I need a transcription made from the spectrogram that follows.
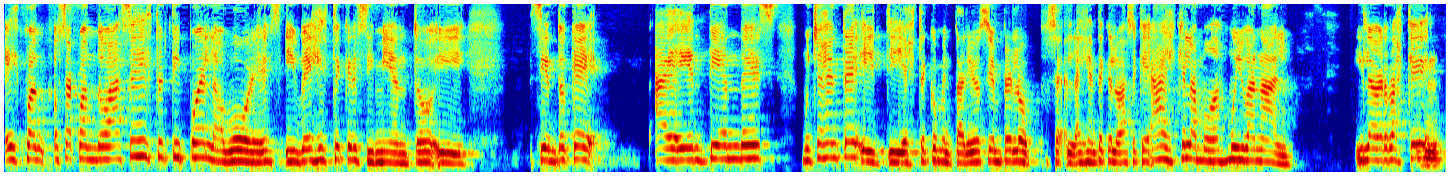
es cuando, o sea, cuando haces este tipo de labores y ves este crecimiento y siento que ahí entiendes, mucha gente, y, y este comentario siempre lo, o sea, la gente que lo hace, que, ah, es que la moda es muy banal. Y la verdad es que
